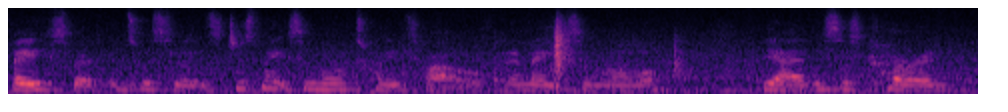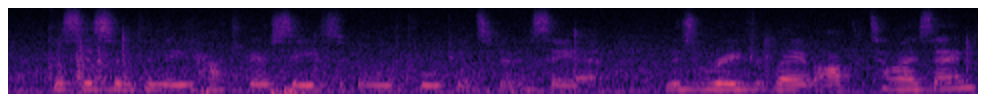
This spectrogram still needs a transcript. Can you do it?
Facebook and Twitter. It just makes it more 2012 and it makes it more, yeah, this is current this is something that you have to go see so all the cool kids are going to see it. And it's a really good way of advertising.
